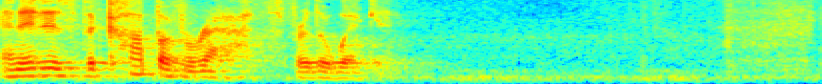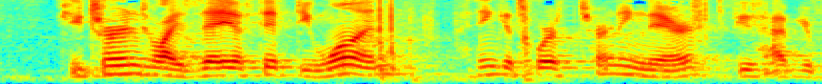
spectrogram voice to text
and it is the cup of wrath for the wicked. If you turn to Isaiah 51, I think it's worth turning there if you have your,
